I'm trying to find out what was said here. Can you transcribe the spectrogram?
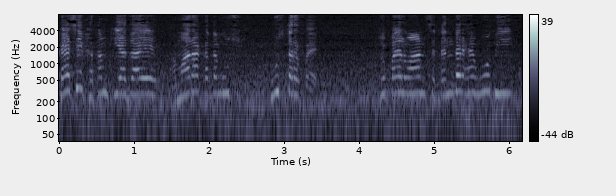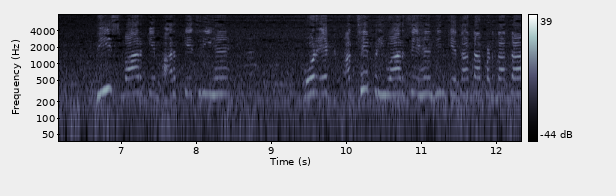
कैसे खत्म किया जाए? हमारा कदम उस उस तरफ़ है। जो पहलवान सिकंदर हैं, वो भी 20 बार के भारत केसरी हैं और एक अच्छे परिवार से हैं, जिनके दादा परदादा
